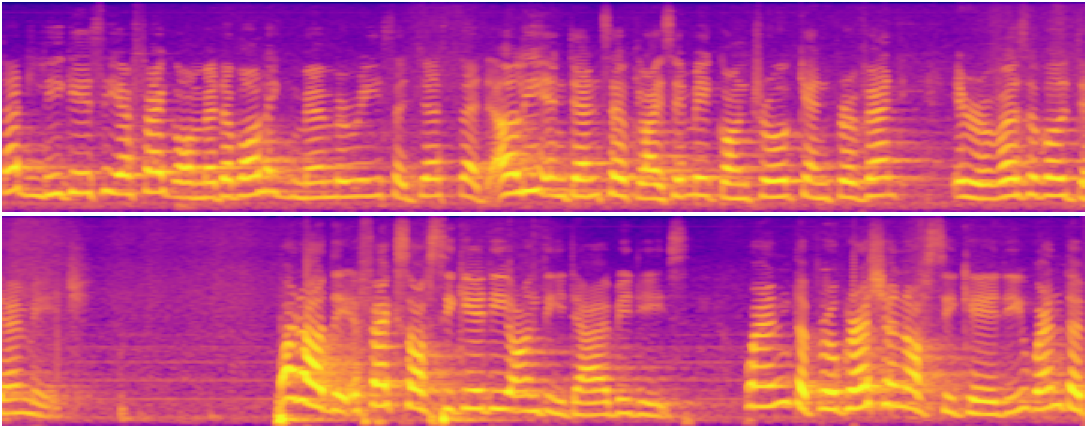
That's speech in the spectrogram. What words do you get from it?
That legacy effect or metabolic memory suggests that early intensive glycemic control can prevent irreversible damage. What are the effects of CKD on the diabetes? When the progression of CKD, when the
